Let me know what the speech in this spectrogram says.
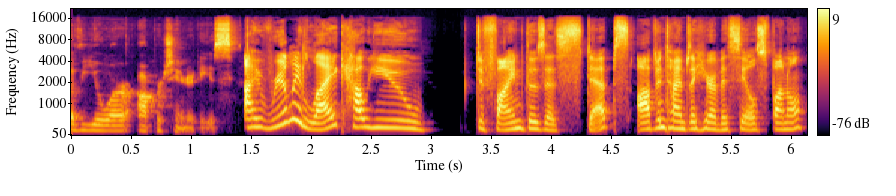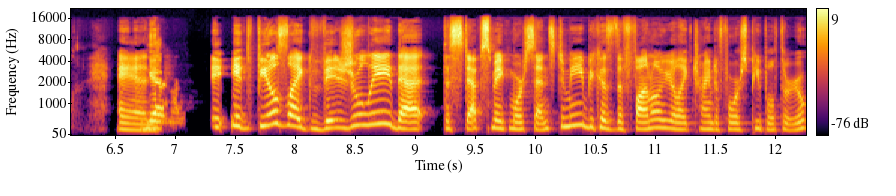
of your opportunities. I really like how you defined those as steps. Oftentimes I hear of a sales funnel and yeah. It, it, feels like visually that the steps make more sense to me because the funnel you're like trying to force people through.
